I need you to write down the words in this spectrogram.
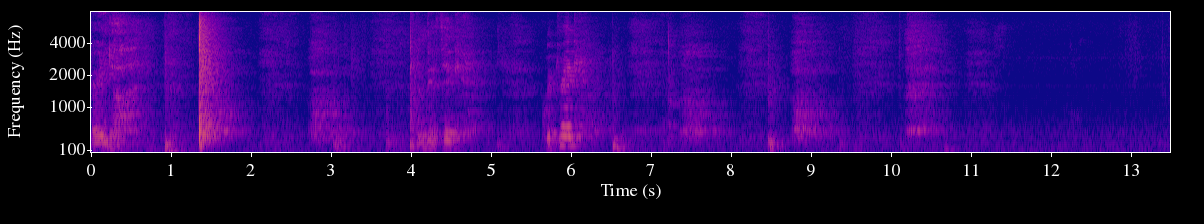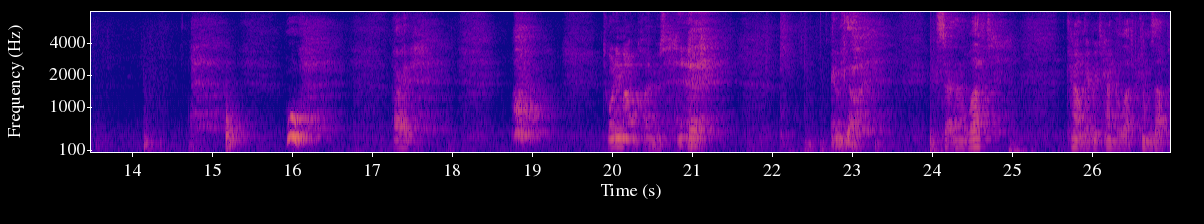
There you go. I'm gonna take a quick drink. Whew. All right. 20 mountain climbers. Here we go. Start on the left. Count every time the left comes up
